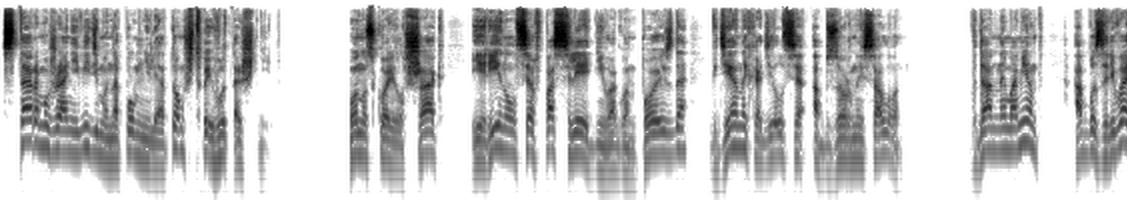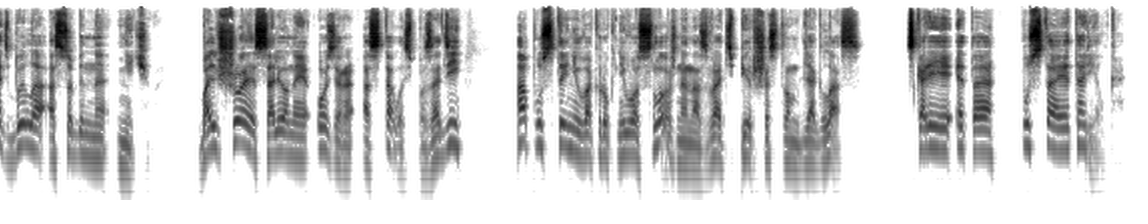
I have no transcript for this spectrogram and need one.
Старому же они, видимо, напомнили о том, что его тошнит. Он ускорил шаг и ринулся в последний вагон поезда, где находился обзорный салон. В данный момент обозревать было особенно нечего. Большое соленое озеро осталось позади, а пустыню вокруг него сложно назвать пиршеством для глаз. Скорее, это пустая тарелка.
